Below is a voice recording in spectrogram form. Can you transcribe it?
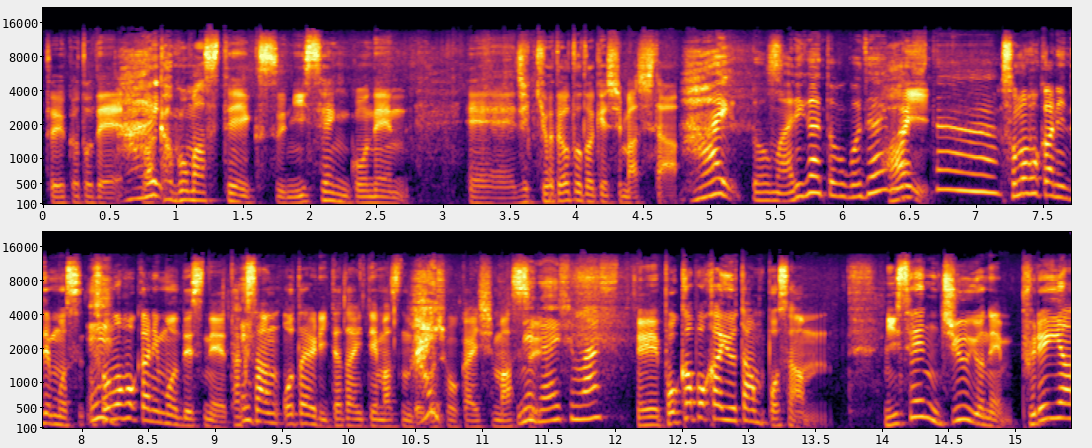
ということで、はい、若駒ステークス2005年えー、実況でお届けしました。はい。どうもありがとうございました、はい、その他にでもその他にもですねたくさんお便りいただいてますのでご紹介します、はい、お願いします、えー、ポカポカ湯たんぽさん。2014年プレイリア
